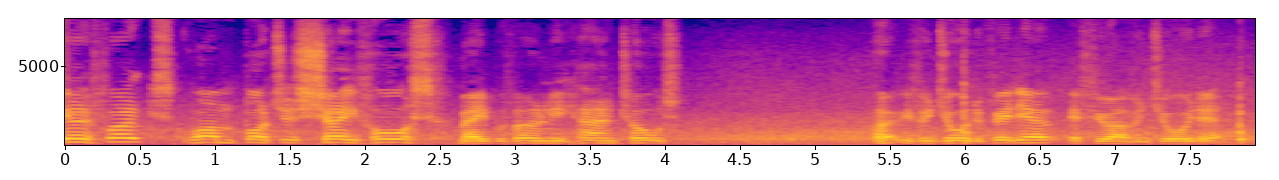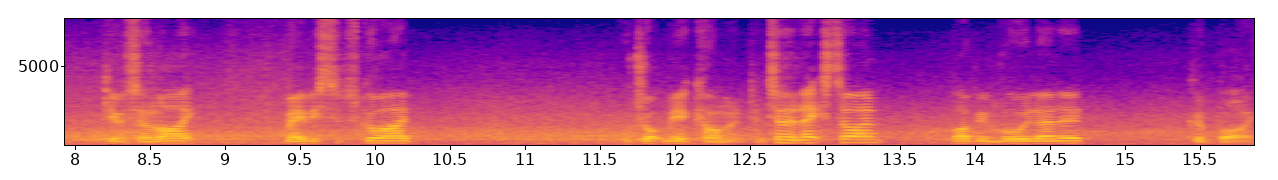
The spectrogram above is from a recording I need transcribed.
Go folks, one Bodger's shave horse made with only hand tools. I hope you've enjoyed the video. If you have enjoyed it, give us a like, maybe subscribe, or drop me a comment. Until the next time, I've been Roy Leonard, goodbye.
